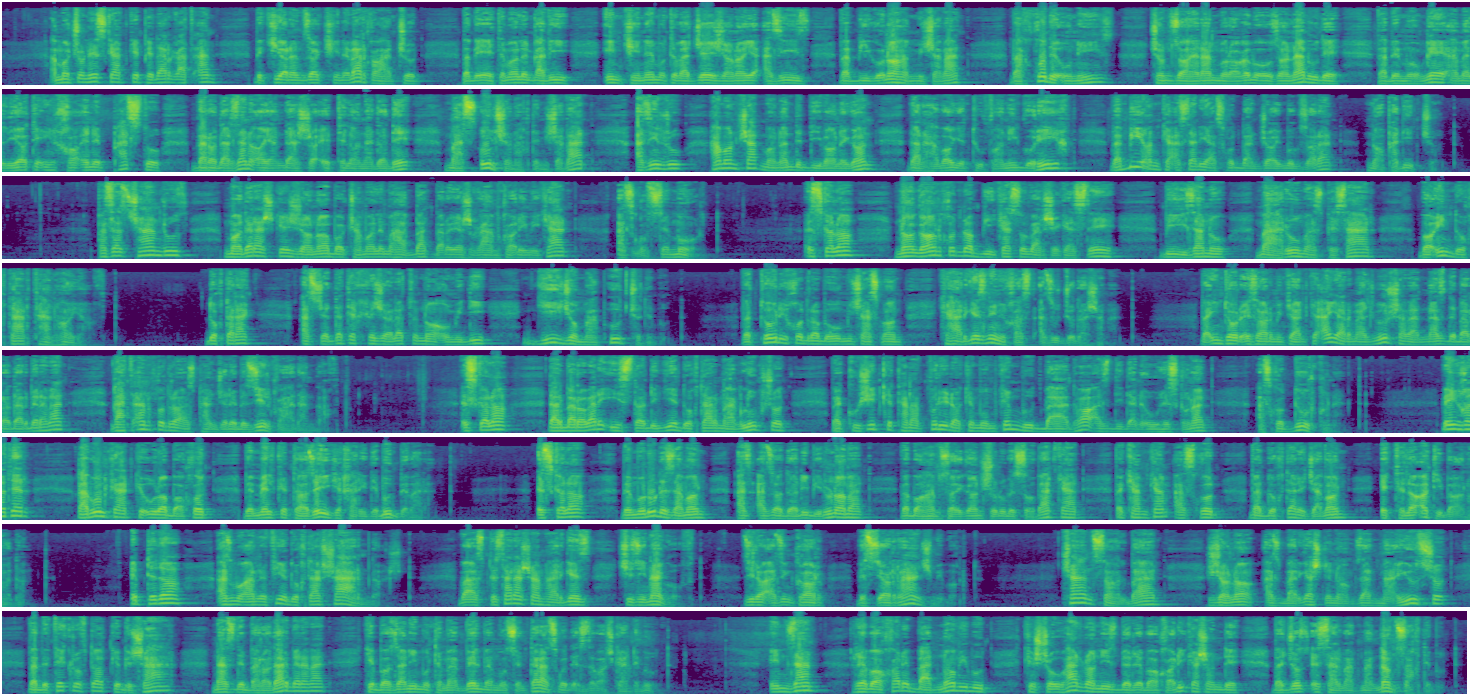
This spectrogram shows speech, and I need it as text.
اما چون حس کرد که پدر قطعا به کیارنزا کینور خواهد شد و به احتمال قوی این کینه متوجه جانای عزیز و بیگناه هم می شود و خود او نیز چون ظاهرا مراقب اوضاع نبوده و به موقع عملیات این خائن پست و برادرزن آیندهش را اطلاع نداده مسئول شناخته می شود از این رو همان شب مانند دیوانگان در هوای طوفانی گریخت و بیان که اثری از خود بر جای بگذارد ناپدید شد. پس از چند روز مادرش که ژانا با کمال محبت برایش غمخواری می‌کرد از غصه مرد اسکالا ناگان خود را بیکس و ورشکسته بیزن و محروم از پسر با این دختر تنها یافت. دخترک از شدت خجالت و ناامیدی گیج و مبهود شده بود و طوری خود را به او میچسباند که هرگز نمی‌خواست از او جدا شود و اینطور اظهار می‌کرد که اگر مجبور شود نزد برادر برود قطعا خود را از پنجره به زیر خواهد انداخت. اسکالا در برابر ایستادگی دختر مغلوب شد و کوشید که تنفری را که ممکن بود بعدها از دیدن او حس کند از خود دور کند. به این خاطر قبول کرد که او را با خود به ملک تازه‌ای که خریده بود ببرد. اسکالا به مرور زمان از عزاداری بیرون آمد و با همسایگان شروع به صحبت کرد و کم کم از خود و دختر جوان اطلاعاتی به آنها داد. ابتدا از معرفی دختر شرم داشت و از پسرش هم هرگز چیزی نگفت زیرا از این کار بسیار رنج می برد. چند سال بعد ژانا از برگشت نامزد معیوز شد و به فکر افتاد که به شهر نزد برادر برود که با زنی متمول و مسنتر از خود ازدواج کرده بود. این زن رباخار بدنامی بود که شوهر را نیز به رباخاری کشانده و جزء ثروتمندان ساخته بود.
